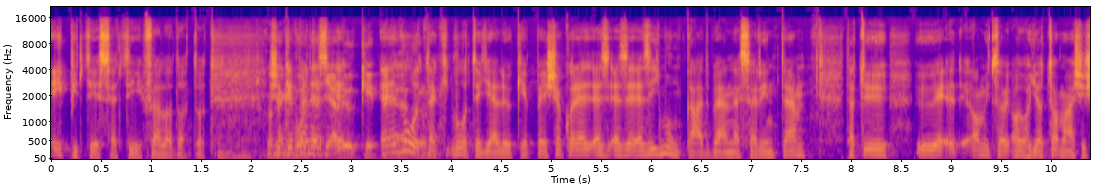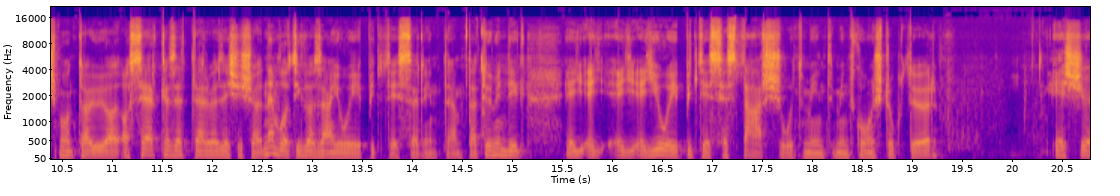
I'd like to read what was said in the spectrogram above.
építészeti feladatot. Mm. És volt ez, egy előképe. Ez, volt, neki, volt egy előképe, és akkor ez, ez, ez így munkált benne szerintem. Tehát ő, ő amit, ahogy a Tamás is mondta, ő a, a szerkezettervezés, és a, nem volt igazán jó építész szerintem. Tehát ő mindig egy, egy, egy, egy jó építészhez társult, mint, mint konstruktőr, és,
